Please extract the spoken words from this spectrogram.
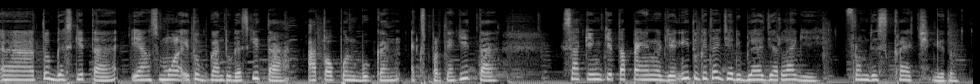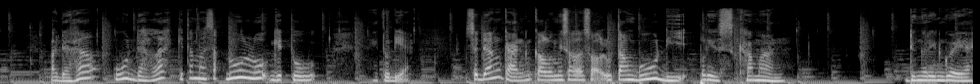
uh, tugas kita yang semula itu bukan tugas kita ataupun bukan expertnya kita saking kita pengen ngerjain itu kita jadi belajar lagi from the scratch gitu. Padahal udahlah kita masak dulu gitu. Nah, itu dia. Sedangkan kalau misalnya soal utang budi please come on. Dengerin gue ya.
